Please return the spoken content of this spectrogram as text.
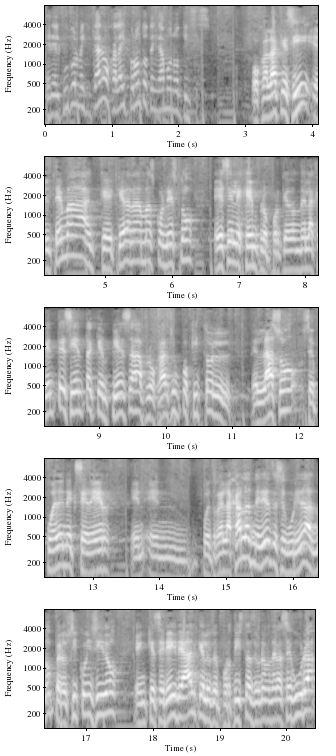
en el fútbol mexicano. Ojalá y pronto tengamos noticias. Ojalá que sí. El tema que queda nada más con esto es el ejemplo, porque donde la gente sienta que empieza a aflojarse un poquito el, lazo, se pueden exceder en, en, pues relajar las medidas de seguridad, ¿no? Pero sí coincido en que sería ideal que los deportistas de una manera segura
